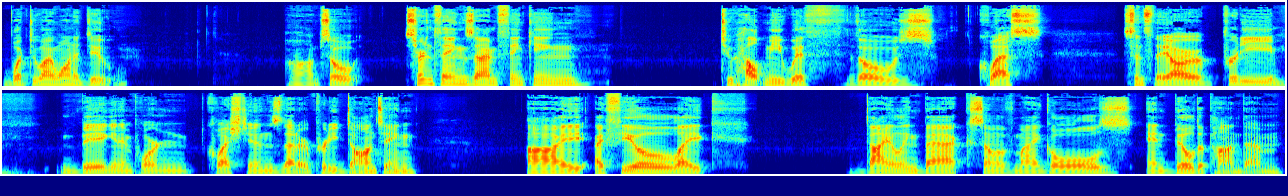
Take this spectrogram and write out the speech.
what do i want to do um, so certain things that i'm thinking to help me with those quests since they are pretty big and important questions that are pretty daunting I I feel like dialing back some of my goals and build upon them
